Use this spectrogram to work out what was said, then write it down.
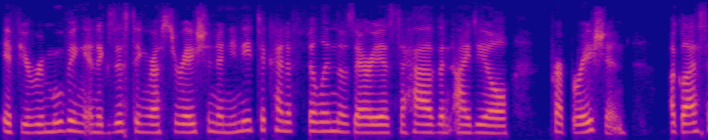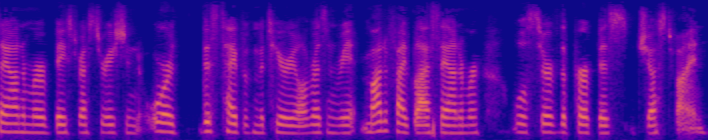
if you're removing an existing restoration and you need to kind of fill in those areas to have an ideal preparation, a glass ionomer based restoration or this type of material, a resin modified glass ionomer, will serve the purpose just fine.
